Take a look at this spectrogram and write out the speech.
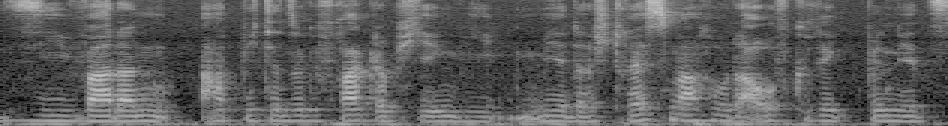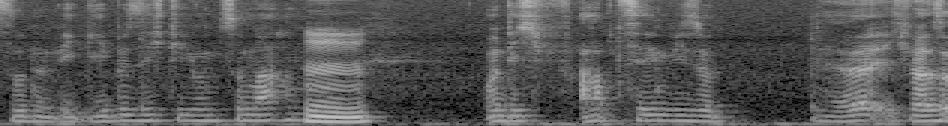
sie war dann, hat mich dann so gefragt, ob ich irgendwie mir da Stress mache oder aufgeregt bin, jetzt so eine WG-Besichtigung zu machen. Mhm. Und ich habe es irgendwie so, ja, ich war so,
